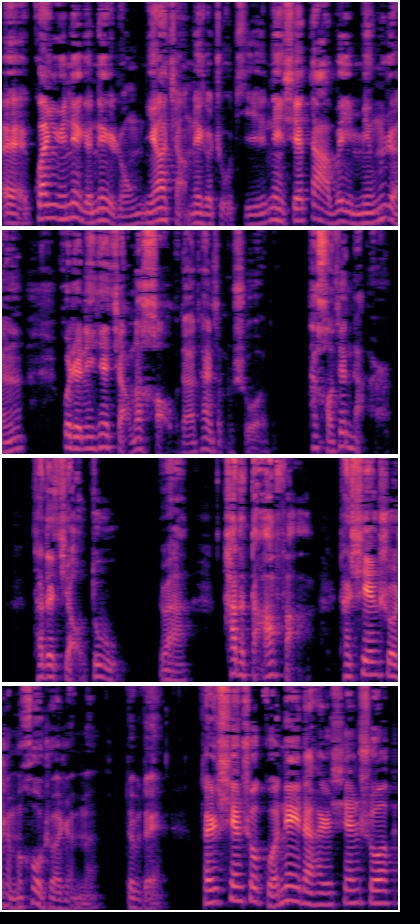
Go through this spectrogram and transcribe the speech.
哎，关于那个内容，你要讲那个主题，那些大卫名人或者那些讲的好的，他怎么说的？他好在哪儿？他的角度，对吧？他的打法，他先说什么后说什么，对不对？他是先说国内的，还是先说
